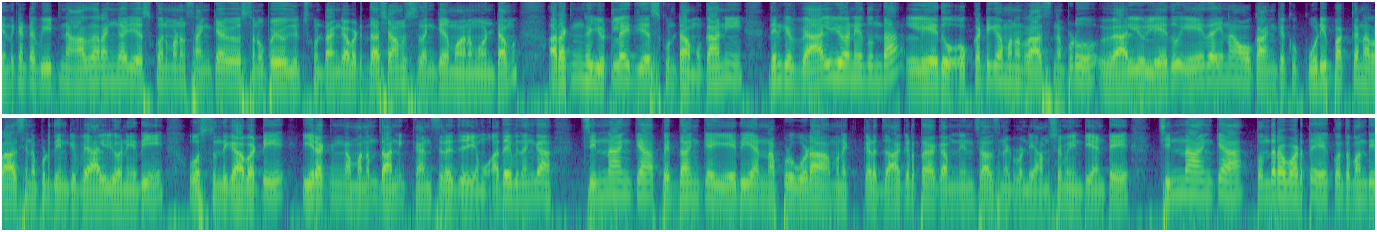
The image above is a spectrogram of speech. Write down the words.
ఎందుకంటే వీటిని ఆధారంగా చేసుకొని మనం సంఖ్యా వ్యవస్థను ఉపయోగించుకుంటాం కాబట్టి దశాంశ సంఖ్య మనం అంటాము. ఆ రకంగా యూటిలైజ్ చేసుకుంటాము. కానీ దీనికి వాల్యూ అనేది ఉందా? లేదు. ఒక్కటిగా మనం రాసినప్పుడు వాల్యూ లేదు. ఏదైనా ఒక అంకెకు కుడి పక్కన రాసినప్పుడు దీనికి వాల్యూ అనేది వస్తుంది కాబట్టి ఈ రకంగా మనం దాన్ని కన్సిడర్ చేయము. అదేవిధంగా చిన్న అంకె పెద్ద అంకె ఏది అన్నప్పుడు కూడా మనకి ఇక్కడ జాగ్రత్తగా గమనించాల్సినటువంటి అంశం ఏంటి అంటే చిన్న అంకె తొందరపడితే కొంతమంది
